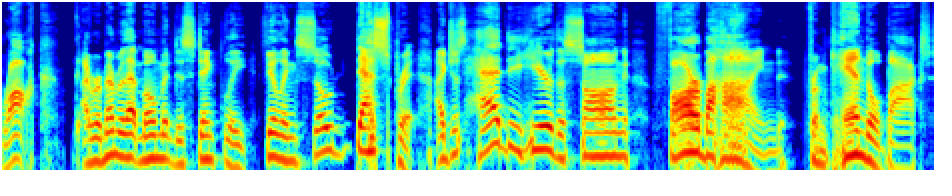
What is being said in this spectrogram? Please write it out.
rock. I remember that moment distinctly, feeling so desperate. I just had to hear the song Far Behind from Candlebox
